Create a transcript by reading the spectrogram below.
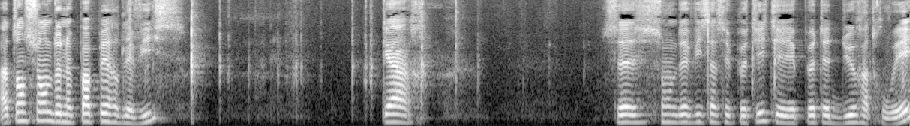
Attention de ne pas perdre les vis. Car ce sont des vis assez petites et peut-être dures à trouver.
